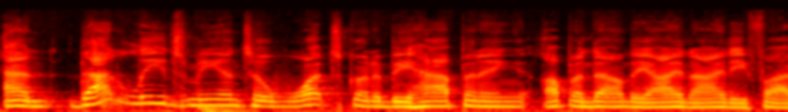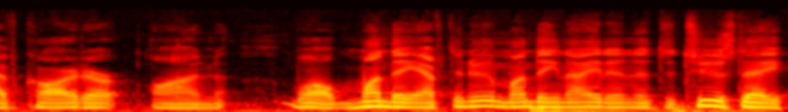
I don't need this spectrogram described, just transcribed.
And that leads me into what's going to be happening up and down the I 95 corridor on, well, Monday afternoon, Monday night, and into Tuesday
